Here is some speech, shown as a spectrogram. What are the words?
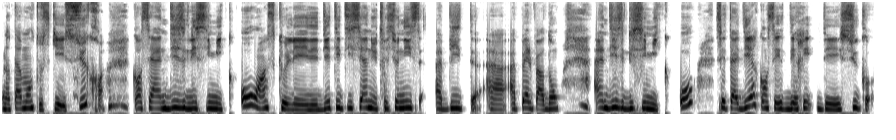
notamment tout ce qui est sucre, quand c'est un indice glycémique haut, hein, ce que les diététiciens nutritionnistes habitent, appellent pardon, indice glycémique haut, c'est-à-dire quand c'est des, sucres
